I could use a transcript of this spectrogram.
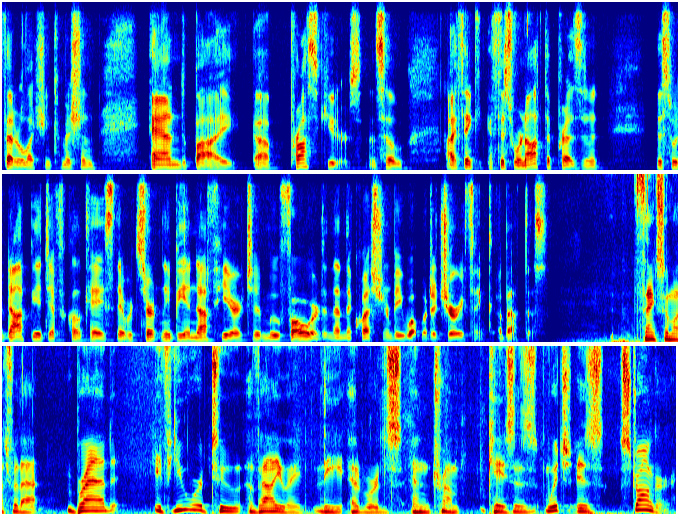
Federal Election Commission and by prosecutors. And so I think if this were not the president, this would not be a difficult case. There would certainly be enough here to move forward. And then the question would be what would a jury think about this? Thanks so much for that. Brad, if you were to evaluate the Edwards and Trump cases, which is stronger?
